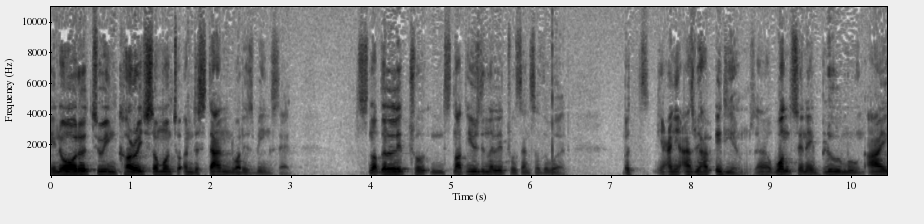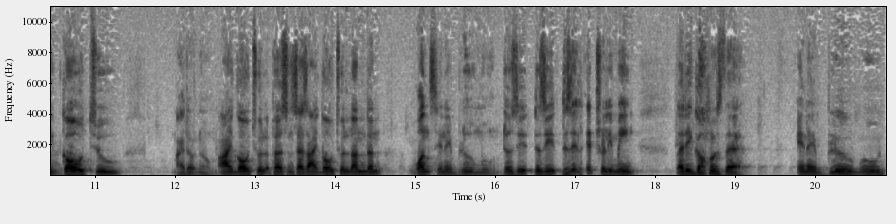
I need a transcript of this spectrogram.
in order to encourage someone to understand what is being said. It's not the literal, it's not used in the literal sense of the word. But يعني, as we have idioms, eh? once in a blue moon, I go to, I don't know, I go to, a person says, I go to London once in a blue moon. Does it, does it, does it literally mean that he goes there in a blue moon?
